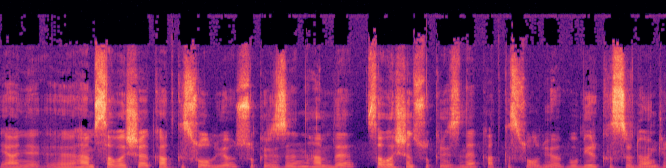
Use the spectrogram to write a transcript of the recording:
Yani e, hem savaşa katkısı oluyor su krizinin hem de savaşın su krizine katkısı oluyor. Bu bir kısır döngü.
